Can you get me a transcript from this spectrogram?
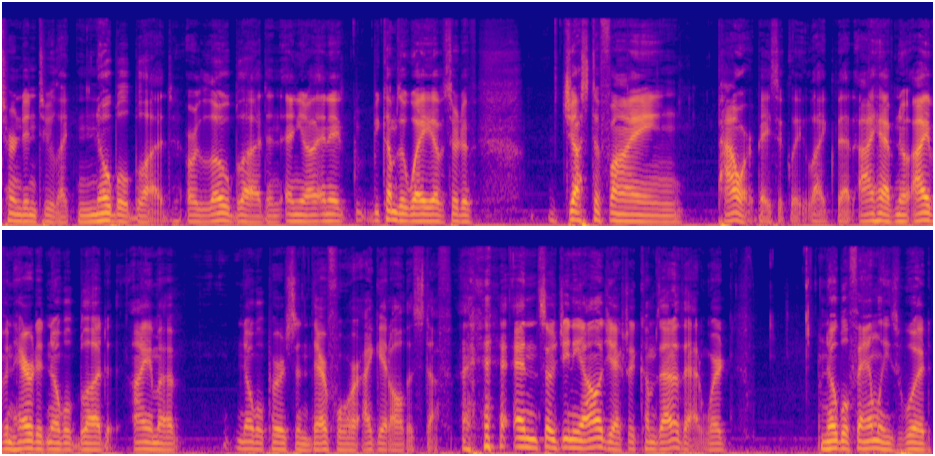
turned into like noble blood or low blood, and and you know, and it becomes a way of sort of justifying power, basically, like that. I have no, I have inherited noble blood. I am a noble person, therefore I get all this stuff. and so genealogy actually comes out of that, where noble families would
